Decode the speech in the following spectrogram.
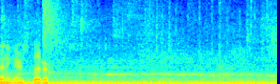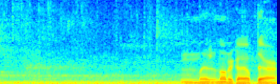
Standing here is better. Mm, there's another guy up there.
